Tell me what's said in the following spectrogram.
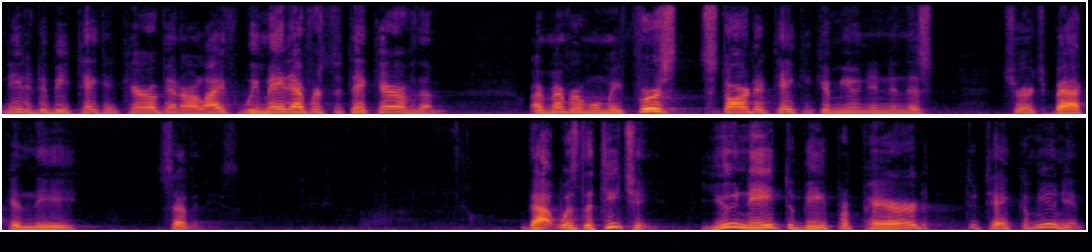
needed to be taken care of in our life, we made efforts to take care of them. I remember when we first started taking communion in this church back in the 70s. That was the teaching. You need to be prepared to take communion.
